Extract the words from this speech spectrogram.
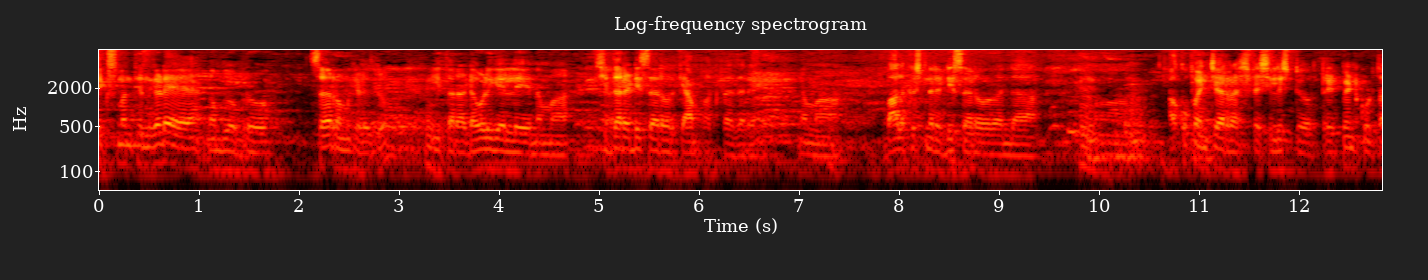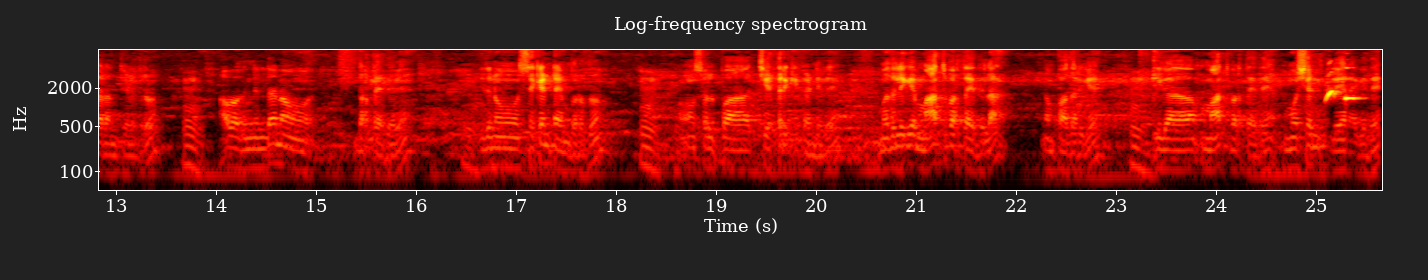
ಸಿಕ್ಸ್ ಮಂತ್ ಹಿಂದ್ಗಡೆ ನಮ್ಮದು ಒಬ್ಬರು ಸರ್ ನಮ್ಗೆ ಹೇಳಿದರು ಈ ಥರ ಡವಳಿಗೆಯಲ್ಲಿ ನಮ್ಮ ಸಿದ್ದಾರೆಡ್ಡಿ ಸರ್ ಅವರು ಕ್ಯಾಂಪ್ ಹಾಕ್ತಾ ಇದ್ದಾರೆ ನಮ್ಮ ಬಾಲಕೃಷ್ಣ ರೆಡ್ಡಿ ಸರ್ ಅವರಿಂದ ಅಕುಪಂಚರ್ ಸ್ಪೆಷಲಿಸ್ಟ್ ಟ್ರೀಟ್ಮೆಂಟ್ ಕೊಡ್ತಾರೆ ಅಂತ ಹೇಳಿದ್ರು. ಅವಾಗಿನಿಂದ ನಾವು ಬರ್ತಾ ಇದ್ದೇವೆ. ಇದು ನಾವು ಸೆಕೆಂಡ್ ಟೈಮ್ ಬರೋದು. ಸ್ವಲ್ಪ ಚೇತರಿಕೆ ಕಂಡಿದೆ. ಮೊದಲಿಗೆ ಮಾತು ಬರ್ತಾ ಇದ್ದಿಲ್ಲ. ನಮ್ಮ ಫಾದರ್ಗೆ ಈಗ ಮಾತು ಬರ್ತಾ ಇದೆ. ಮೋಷನ್ ಕ್ಲಿಯರ್ ಆಗಿದೆ.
